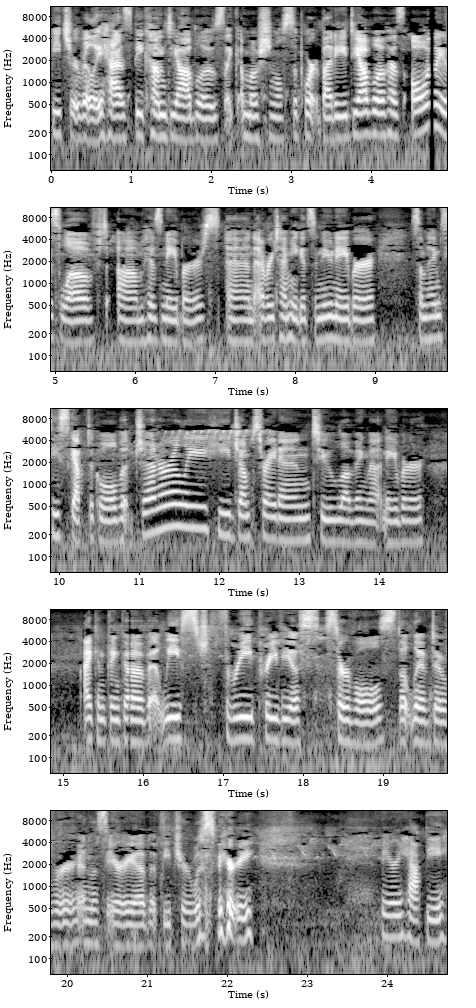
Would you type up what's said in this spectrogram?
Beacher really has become Diablo's like emotional support buddy. Diablo has always loved um, his neighbors, and every time he gets a new neighbor, sometimes he's skeptical, but generally he jumps right into loving that neighbor. I can think of at least three previous servals that lived over in this area that Beacher was very, very happy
